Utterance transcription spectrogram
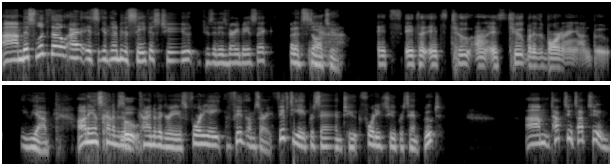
Um, this look though, I, it's going to be the safest toot because it is very basic, but it's still a two. It's it's a it's two on it's two, but it's bordering on boot. Yeah. Audience kind of Boo. kind of agrees. 48 fif- I'm sorry, 58% toot, 42% boot. Um top 2, top 2.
